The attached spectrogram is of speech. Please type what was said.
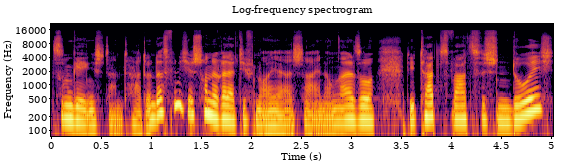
zum Gegenstand hat. Und das finde ich ist schon eine relativ neue Erscheinung. Also die Taz war zwischendurch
